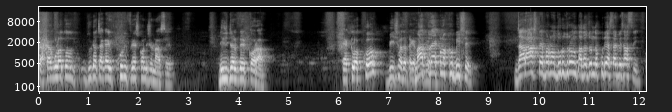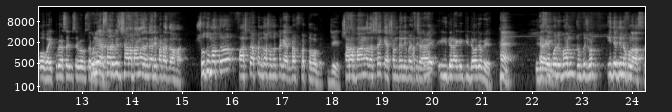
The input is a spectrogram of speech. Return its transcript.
চাকাগুলো তো দুইটা চাকায় খুবই ফ্রেশ কন্ডিশন আছে। ডিজিটাল প্লেট করা। এক লক্ষ বিশ হাজার টাকা মাত্র এক লক্ষ বিশে। যারা আসতে পারব না দূর দূরান্ত তাদের জন্য কুরিয়ার সার্ভিস আছে ও ভাই কুরিয়ার সার্ভিসের ব্যবস্থা কুরিয়ার? সার্ভিস সারা বাংলাদেশ গাড়ি পাঠা দেওয়া হয়। শুধুমাত্র ফার্স্টে আপনাকে দশ হাজার টাকা অ্যাডভান্স করতে হবে। জি। সারা বাংলাদেশে ক্যাশ অন ডেলিভারি ঈদের আগে কি দেওয়া যাবে? হ্যাঁ পরিবহন চব্বিশ ঘণ্টা ঈদের দিনও খোলা আছে।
